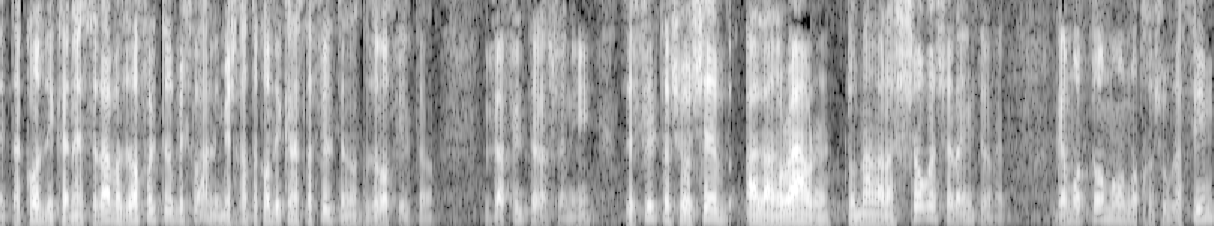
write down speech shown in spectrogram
את הקוד להיכנס אליו, אז זה לא פילטר בכלל. אם יש לך את הקוד להיכנס לפילטר, זה לא פילטר. והפילטר השני, זה פילטר שיושב על הראוטר, כלומר על השורש של האינטרנט. גם אותו מאוד מאוד חשוב לשים,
